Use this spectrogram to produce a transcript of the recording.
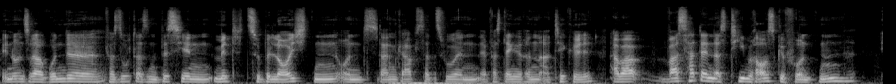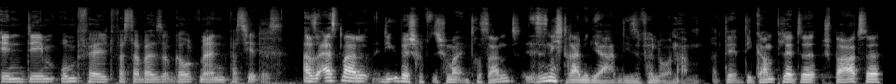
in unserer Runde versucht, das ein bisschen mit zu beleuchten und dann gab es dazu einen etwas längeren Artikel. Aber was hat denn das Team rausgefunden in dem Umfeld, was da bei Goldman passiert ist? Also erstmal, die Überschrift ist schon mal interessant. Es ist nicht drei Milliarden, die sie verloren haben. Der, die komplette Sparte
